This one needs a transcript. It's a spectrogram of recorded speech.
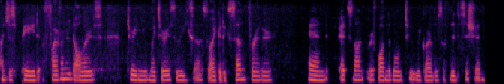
I just paid $500 to renew my tourist visa so I could extend further, and it's not refundable too, regardless of the decision.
